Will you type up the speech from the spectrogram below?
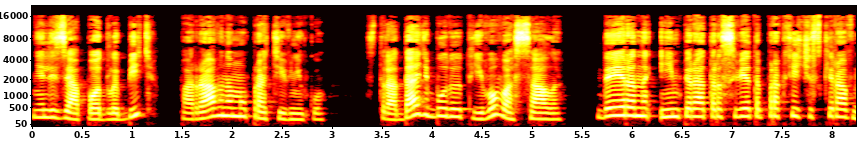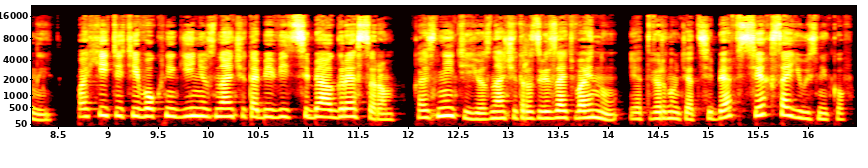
Нельзя подло бить по равному противнику. Страдать будут его вассалы. Дейрон и Император Света практически равны. Похитить его княгиню значит объявить себя агрессором. Казнить ее значит развязать войну и отвернуть от себя всех союзников.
